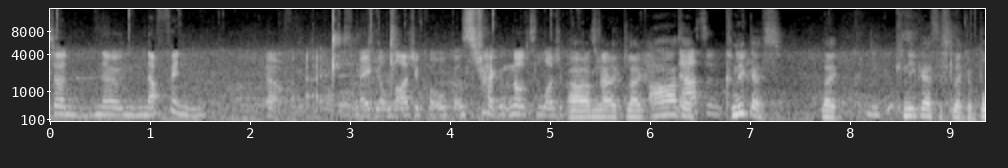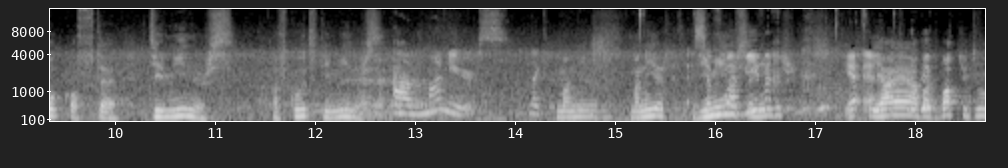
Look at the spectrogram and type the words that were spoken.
don't know nothing. Oh, I just make a logical construct, not logical Um, construct. like like ah, the. Knigge. Like Knigge? Is like a book of the demeanors, of good demeanors. um, manners, like Manier, manier, demeanors in. English. yeah, Yeah, yeah, but what you do,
